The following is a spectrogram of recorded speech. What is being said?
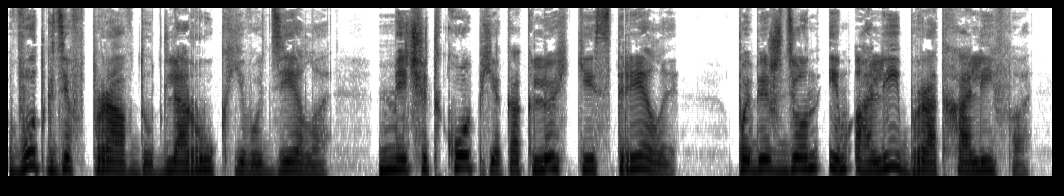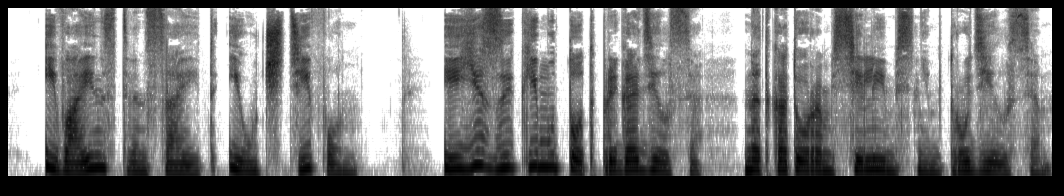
Вот где вправду для рук его дело, мечет копья, как легкие стрелы, побежден им Али, брат халифа, и воинствен Саид, и учтив он. И язык ему тот пригодился, над которым Селим с ним трудился.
